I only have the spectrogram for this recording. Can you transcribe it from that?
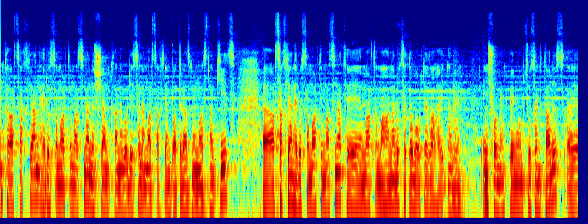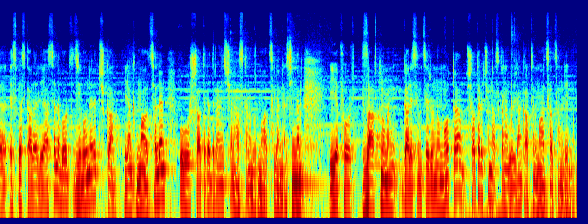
Ինքը Արցախյան հերոսամարտի մասին է նշեմ, քանի որ ես եմ Արցախյան պատերազմի մասնակից։ Արցախյան հերոսամարտի մասին է, թե մարդը մահանալուց հետո որտեղ է հայտնվում ինչ որ մենք բեմում ցույց ենք տալիս, այսպես կարելի ասել է, որ զինվորները չկան, իրանք մահացել են ու շատերը դրանից չեն հասկանում, որ մահացել են։ Այսինքն երբ որ զարթնում են գալիս են ծերունու մոտը, շատերը չեն հասկանում, որ իրանք արդեն մահացած են լինում։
